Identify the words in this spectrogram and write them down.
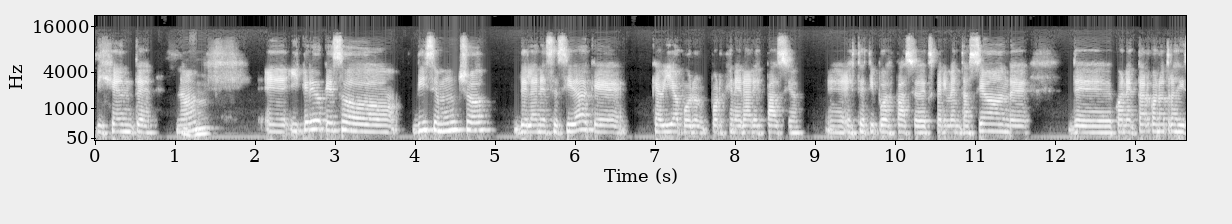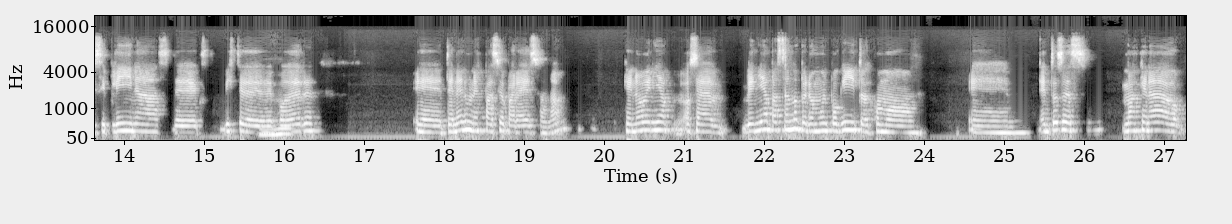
vigente, ¿no? Eh, y creo que eso dice mucho de la necesidad que, había por, generar espacio, eh, este tipo de espacio de experimentación, de, conectar con otras disciplinas, de, ¿viste? de, poder eh, tener un espacio para eso, ¿no? Que no venía, o sea, venía pasando pero muy poquito, es como... Eh, entonces, más que nada,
